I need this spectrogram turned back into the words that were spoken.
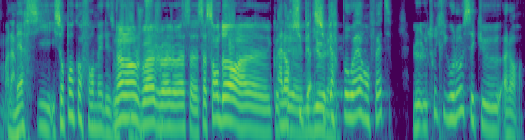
Voilà. Merci. Ils sont pas encore formés les autres. Non, non, je vois, je vois, je vois, ça, ça s'endort, hein, Alors des Super, là. Super Power, en fait, le, le truc rigolo, c'est que, alors,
